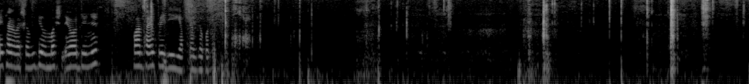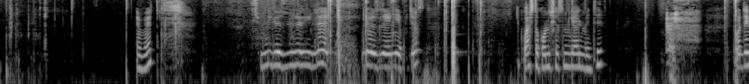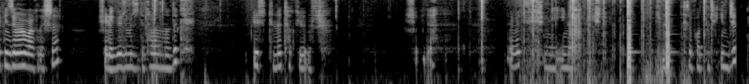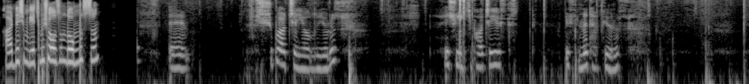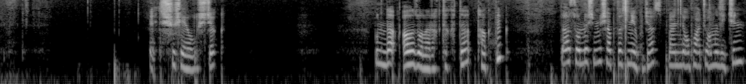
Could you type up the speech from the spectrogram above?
Evet arkadaşlar videonun başında gördüğünüz Funtime Freddy'yi yapacağız Logo'da. Evet. Şimdi gözleriyle gözlerini yapacağız. İlk başta konuşasım gelmedi. Bu arada hepinize merhaba arkadaşlar. Şöyle gözümüzü de tamamladık. Üstüne takıyoruz. Şöyle. Evet şimdi yine işte. Şimdi tripodla çekince. Kardeşim geçmiş olsun doğmuşsun. Ee, şu parçayı alıyoruz. Ve şu iki parçayı üst, üstüne takıyoruz. Şu şey oluşacak. Bunu da ağız olarak taktı, taktık. Daha sonra şimdi şapkasını yapacağız. Ben de o parça olmadığı için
